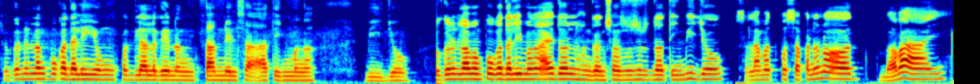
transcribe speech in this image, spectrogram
So, ganun lang po kadali yung paglalagay ng thumbnail sa ating mga video. So, ganun lamang po kadali mga idol hanggang sa susunod nating video. Salamat po sa panonood. Bye-bye!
